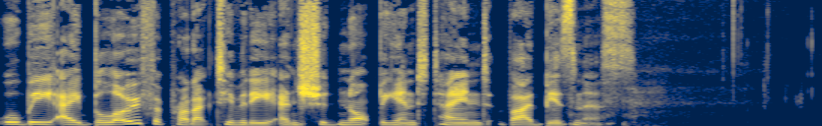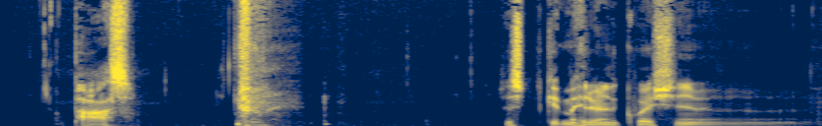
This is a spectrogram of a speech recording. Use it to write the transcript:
will be a blow for productivity and should not be entertained by business. Pass. Just get my head around the question. Uh,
